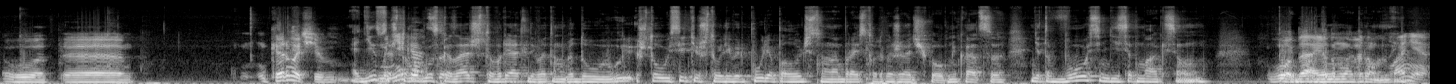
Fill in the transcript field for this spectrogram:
Вот. эм, Короче, Единственное, мне что могу кажется- сказать, что вряд ли в этом году, что у Сити, что у Ливерпуля получится набрать столько же очков. Мне кажется, где-то 80 максимум. Вот, да, я думаю, в этом огромный. плане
